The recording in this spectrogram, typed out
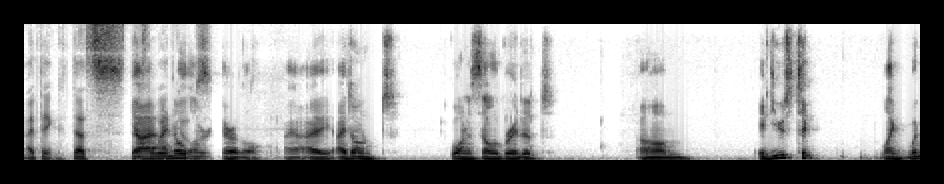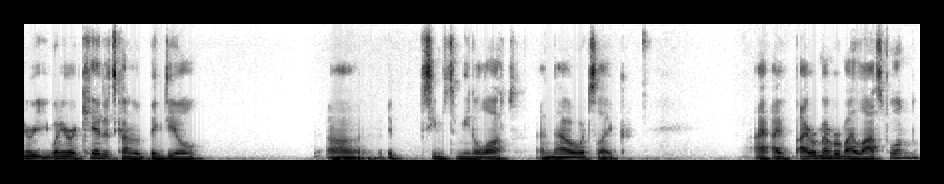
I think that's, that's yeah. the way I, I no goes. longer care at all. I, I I don't want to celebrate it. Um, it used to, like when you're when you're a kid, it's kind of a big deal. Uh, it seems to mean a lot, and now it's like. I, I I remember my last one.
